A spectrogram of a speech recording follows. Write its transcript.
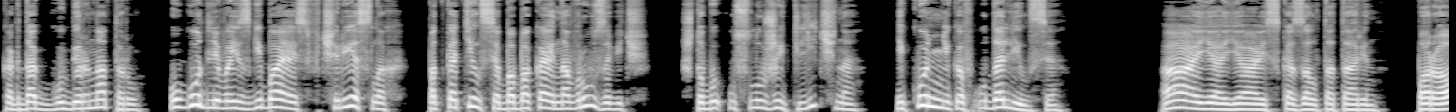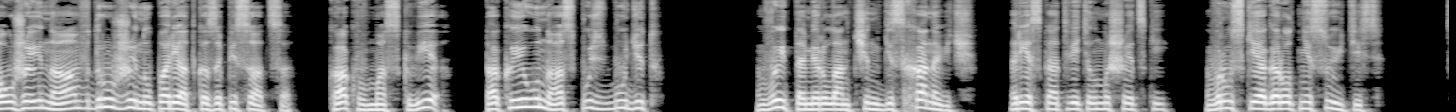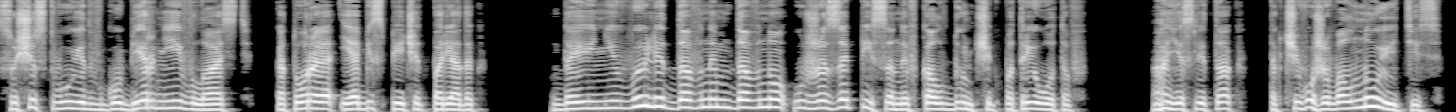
Когда к губернатору Угодливо изгибаясь в чреслах, подкатился Бабакай Наврузович, чтобы услужить лично, и Конников удалился. «Ай-яй-яй», — сказал татарин, — «пора уже и нам в дружину порядка записаться. Как в Москве, так и у нас пусть будет». «Вы, Тамерлан Чингисханович», — резко ответил Мышецкий, — «в русский огород не суйтесь. Существует в губернии власть, которая и обеспечит порядок. Да и не вы ли давным-давно уже записаны в колдунчик патриотов? А если так, так чего же волнуетесь?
